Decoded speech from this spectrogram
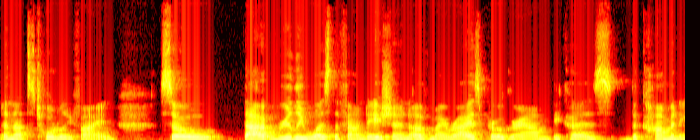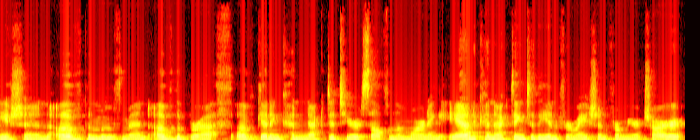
and that's totally fine. So that really was the foundation of my rise program because the combination of the movement of the breath of getting connected to yourself in the morning and connecting to the information from your chart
